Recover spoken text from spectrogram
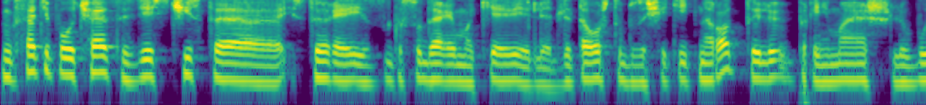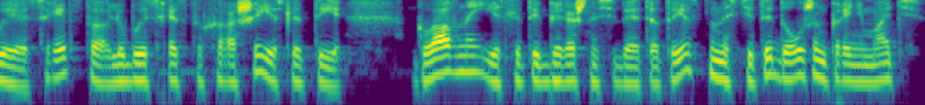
Ну, кстати, получается, здесь чистая история из государя Макиавелли. Для того, чтобы защитить народ, ты принимаешь любые средства. Любые средства хороши, если ты главный, если ты берешь на себя эту ответственность, и ты должен принимать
